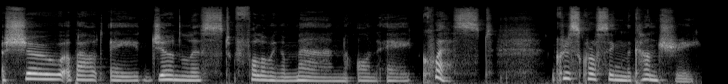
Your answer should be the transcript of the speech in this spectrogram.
A show about a journalist following a man on a quest, crisscrossing the country,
